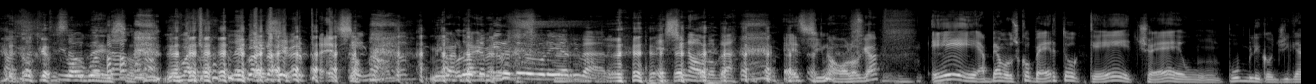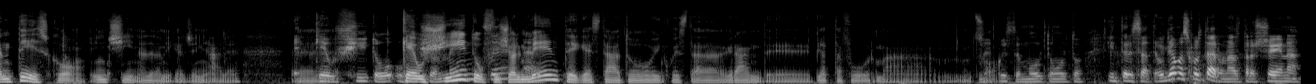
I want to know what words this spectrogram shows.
Non infatti ti capivo adesso. Mi guardavi è- perplesso. Sì, no, Mi no, volevo capire per- dove volevi arrivare. È sinologa. è sinologa e abbiamo scoperto che c'è un pubblico gigantesco in Cina dell'amica geniale. Eh, che è uscito che è uscito ufficialmente? ufficialmente, che è stato in questa grande piattaforma. Non so. Beh, questo è molto molto interessante. Vogliamo ascoltare un'altra scena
